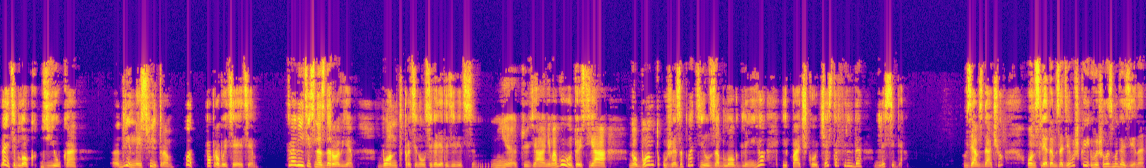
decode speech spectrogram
"Дайте блок Дьюка, длинный с фильтром. Вот, попробуйте эти. Травитесь на здоровье". Бонд протянул сигареты девице. "Нет, я не могу, то есть я но Бонд уже заплатил за блок для нее и пачку Честерфилда для себя. Взяв сдачу, он следом за девушкой вышел из магазина.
